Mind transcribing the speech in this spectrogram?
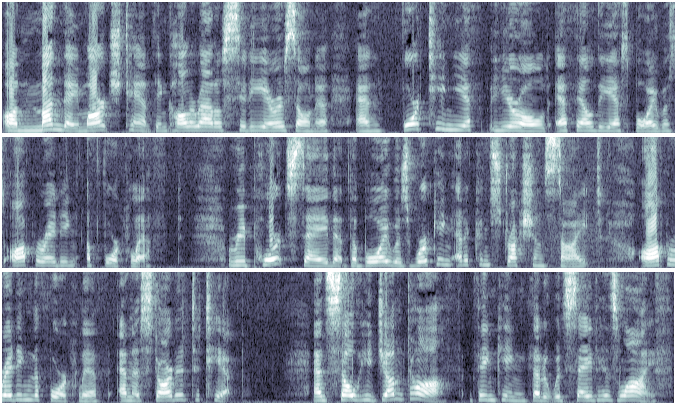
On Monday, March 10th, in Colorado City, Arizona, and 14 year old FLDS boy was operating a forklift. Reports say that the boy was working at a construction site, operating the forklift, and it started to tip. And so he jumped off, thinking that it would save his life,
